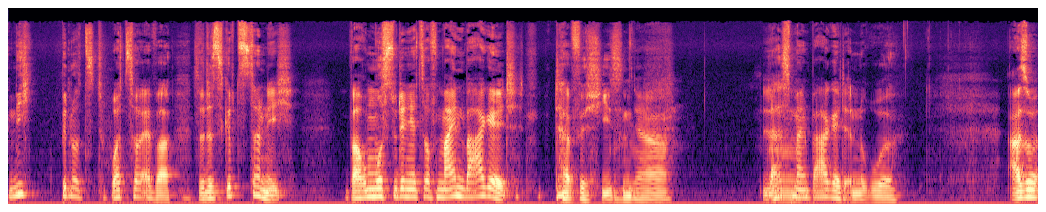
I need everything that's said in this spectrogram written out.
nicht benutzt, whatsoever. So, das gibt's doch nicht. Warum musst du denn jetzt auf mein Bargeld dafür schießen? Ja, Lass mhm. mein Bargeld in Ruhe. Also,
